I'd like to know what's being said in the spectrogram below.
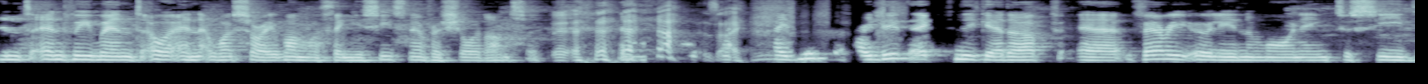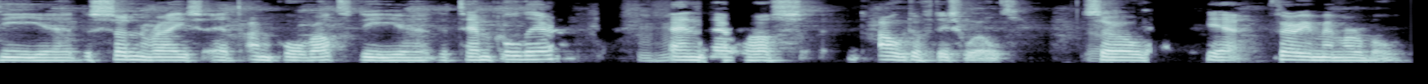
and and we went. Oh, and well, sorry, one more thing. You see, it's never a short answer. I, I, did. I did actually get up uh, very early in the morning to see the uh, the sunrise at Angkor Wat, the uh, the temple there, mm-hmm. and that was out of this world. So yeah, very memorable.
